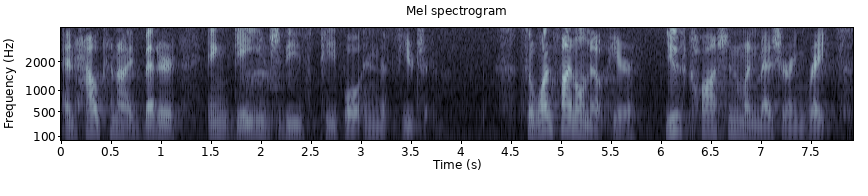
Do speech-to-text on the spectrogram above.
And how can I better engage these people in the future? So one final note here, use caution when measuring rates.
